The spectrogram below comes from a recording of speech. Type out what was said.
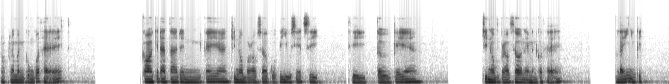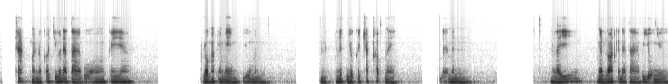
hoặc là mình cũng có thể coi cái data trên cái ờ, genome browser của cái UCSC thì từ cái ờ, genome browser này mình có thể lấy những cái track mà nó có chứa data của cái ờ, Chrome HMM ví dụ mình mình click vô cái track hub này để mình lấy, mình load cái data. Ví dụ như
